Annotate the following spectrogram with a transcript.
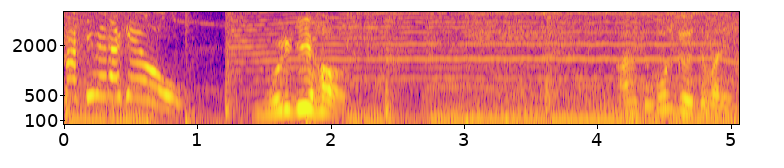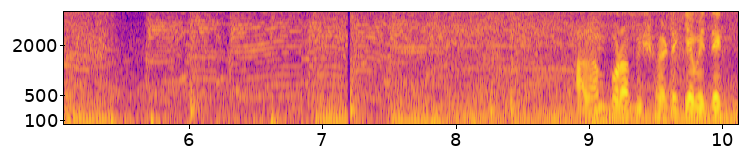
হাসিবে না কেউ। মুরগি হও। আমি তো মুরগি হইতে পারি না। আলাম্পনা বিষয়টা কি আমি দেখব?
